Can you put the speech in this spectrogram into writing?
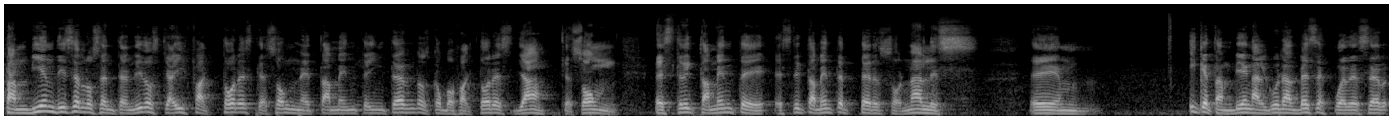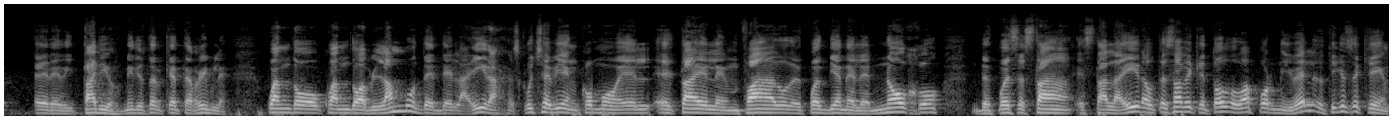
también dicen los entendidos que hay factores que son netamente internos, como factores ya que son estrictamente, estrictamente personales em, y que también algunas veces puede ser hereditario. Mire usted qué terrible. Cuando, cuando hablamos de, la ira, escuche bien cómo él, está el enfado, después viene el enojo, después está, está la ira. Usted sabe que todo va por niveles. Fíjese que,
